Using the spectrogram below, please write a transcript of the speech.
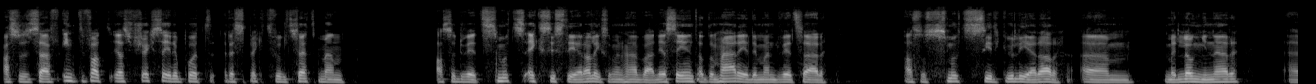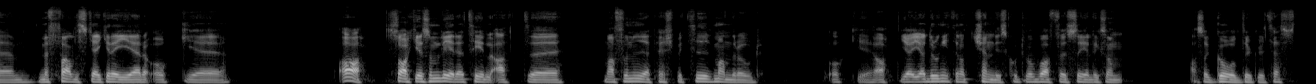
Alltså så här, inte för att, jag försöker säga det på ett respektfullt sätt men Alltså du vet, smuts existerar liksom i den här världen. Jag säger inte att de här är det, men du vet så här, alltså smuts cirkulerar um, med lögner, um, med falska grejer och uh, ja, saker som leder till att eh, man får nya perspektiv med andra ord. Och eh, ja, jag, jag drog inte något kändiskort, det var bara för att se liksom, alltså golddigger-test.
